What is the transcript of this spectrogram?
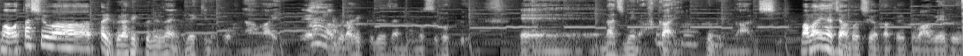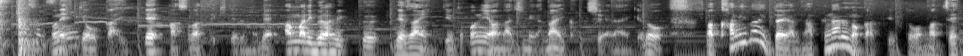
まあ私はやっぱりグラフィックデザインの歴の方が長いので、はいまあ、グラフィックデザインものすごく、えー、馴染みが深い部分があるし、まあマリナちゃんはどちらかというと、まあウェブのね、ね。業界でまあ育ってきてるので、あんまりグラフィックデザインっていうところには馴染みがないかもしれないけど、まあ紙媒体がなくなるのかっていうと、まあ絶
